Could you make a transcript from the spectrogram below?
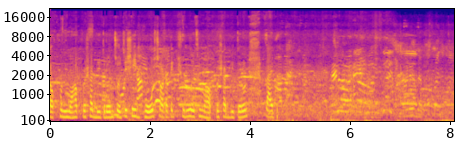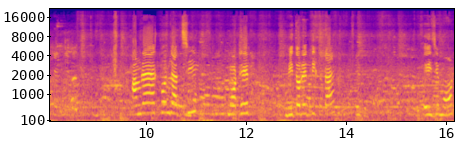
তখন মহাপ্রসাদ বিতরণ চলছে। সেই ভোর ছটা থেকে শুরু হয়েছে মহাপ্রসাদ বিতরণ। প্রায় আমরা এখন যাচ্ছি মঠের ভিতরের দিকটায়। এই যে মঠ,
